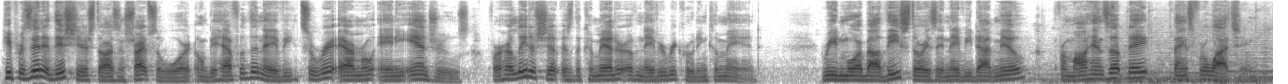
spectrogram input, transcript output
He presented this year's Stars and Stripes Award on behalf of the Navy to Rear Admiral Annie Andrews for her leadership as the commander of Navy Recruiting Command. Read more about these stories at Navy.mil. From All Hands Update, thanks for watching.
